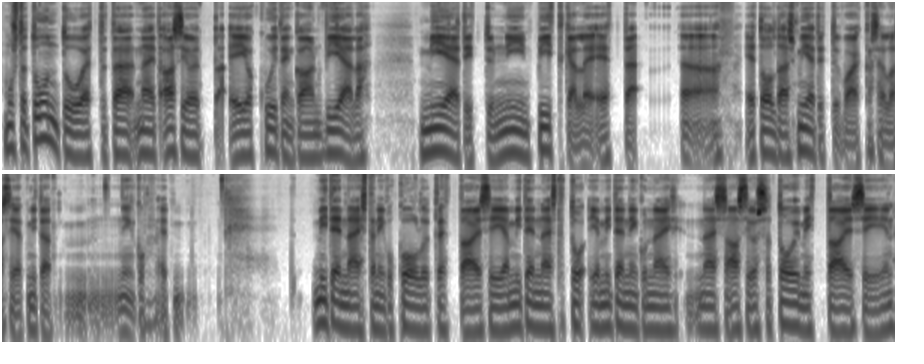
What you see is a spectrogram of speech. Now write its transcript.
musta tuntuu, että tää, näitä asioita ei ole kuitenkaan vielä mietitty niin pitkälle, että että oltaisiin mietitty vaikka sellaisia, että mitä, niin kuin, että miten näistä niin kuin koulutettaisiin ja miten, näistä ja miten niin kuin näissä asioissa toimittaisiin.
